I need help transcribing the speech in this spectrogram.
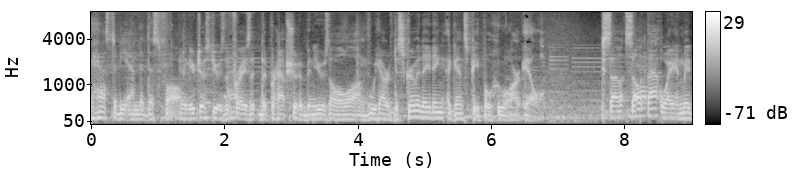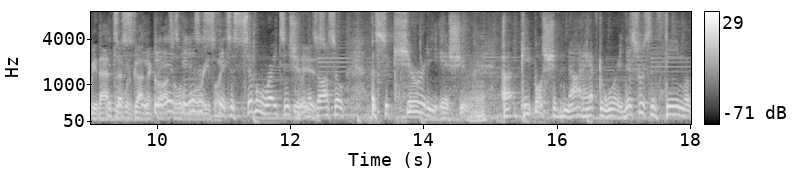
has to be ended this fall. And you just used the phrase that, that perhaps should have been used all along. We are discriminating against people who are ill. Sell, sell it that way, and maybe that, that would have gotten it- across it is, a little it is more a- easily. It's a civil rights issue, It and it's also a security issue. Uh, people should not have to worry. This was the theme of,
